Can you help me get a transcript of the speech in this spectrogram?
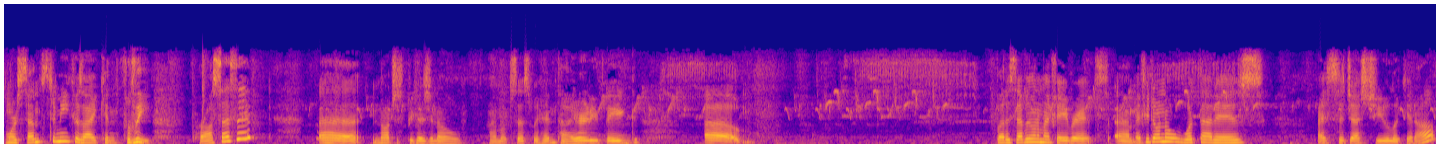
more sense to me because I can fully process it. Uh, not just because, you know, I'm obsessed with hentai or anything. Um, but it's definitely one of my favorites. Um, if you don't know what that is, I suggest you look it up.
